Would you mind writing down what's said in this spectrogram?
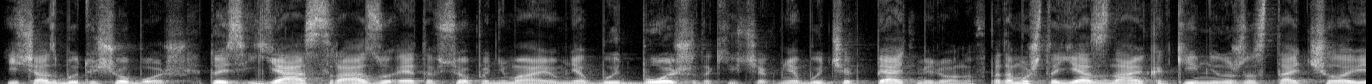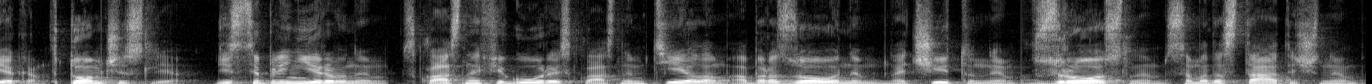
И сейчас будет еще больше. То есть я сразу это все понимаю. У меня будет больше таких чек. У меня будет чек 5 миллионов. Потому что я знаю, каким мне нужно стать человеком. В том числе дисциплинированным, с классной фигурой, с классным телом, образованным, начитанным, взрослым, самодостаточным,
